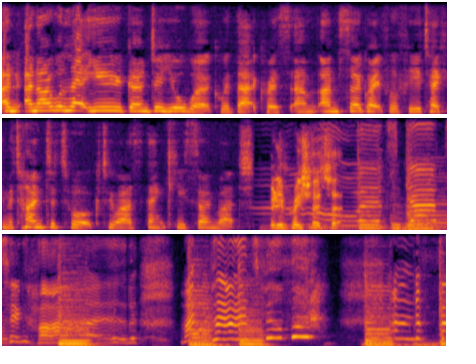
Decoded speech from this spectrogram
And, and I will let you go and do your work with that, Chris. Um, I'm so grateful for you taking the time to talk to us. Thank you so much. really appreciate it. It's getting hard. My parents feel that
